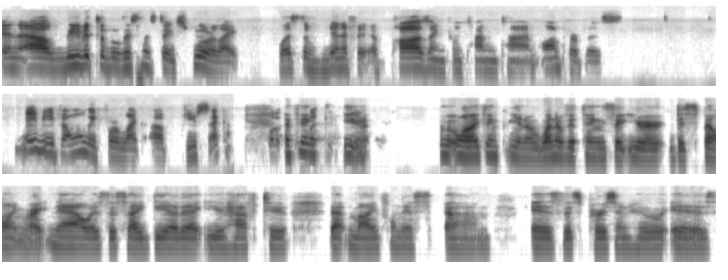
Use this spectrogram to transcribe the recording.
And I'll leave it to the listeners to explore like, what's the benefit of pausing from time to time on purpose maybe if only for like a few seconds. But, I think but, you know. Well, I think you know one of the things that you're dispelling right now is this idea that you have to, that mindfulness um, is this person who is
